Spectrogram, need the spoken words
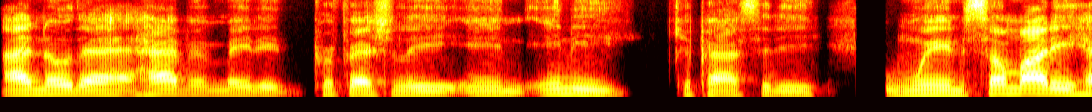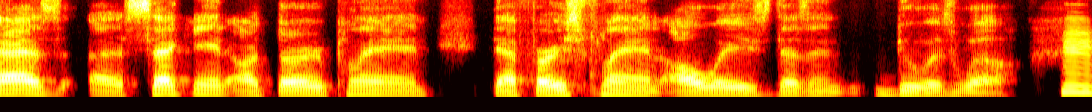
I know that haven't made it professionally in any capacity when somebody has a second or third plan that first plan always doesn't do as well Hmm.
